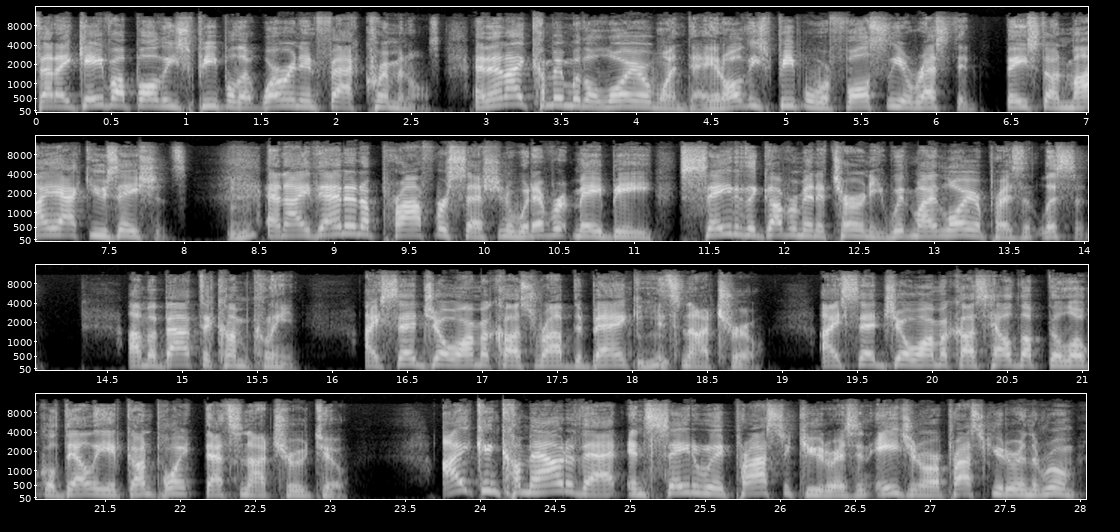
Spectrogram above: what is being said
that I gave up all these people that weren't in fact criminals, and then I come in with a lawyer one day and all these people were falsely arrested based on my accusations. Mm-hmm. And I then, in a proffer session or whatever it may be, say to the government attorney with my lawyer present, listen, I'm about to come clean. I said Joe Armacost robbed a bank. Mm-hmm. It's not true. I said Joe Armacost held up the local deli at gunpoint. That's not true, too. I can come out of that and say to a prosecutor, as an agent or a prosecutor in the room,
